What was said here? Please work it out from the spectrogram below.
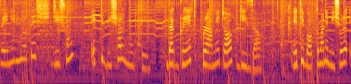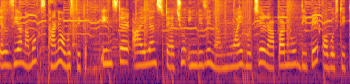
জেনেরিওতে যিশু একটি বিশাল মূর্তি। The Great Pyramid of Giza. এটি বর্তমানে মিশরের এলজিয়া নামক স্থানে অবস্থিত। ইনস্টার আইল্যান্ড স্ট্যাচু ইংরেজি নাম মোয়াই হচ্ছে রাপানু দ্বীপে অবস্থিত।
